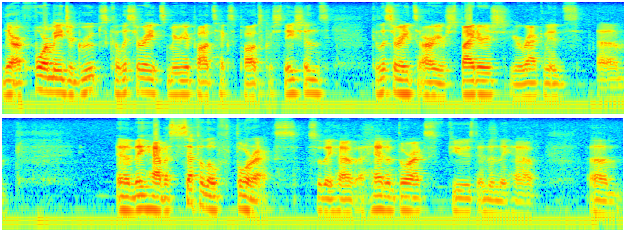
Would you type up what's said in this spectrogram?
There are four major groups chelicerates, myriapods, hexapods, crustaceans. Chelicerates are your spiders, your arachnids, um, and they have a cephalothorax. So they have a head and thorax fused, and then they have um,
